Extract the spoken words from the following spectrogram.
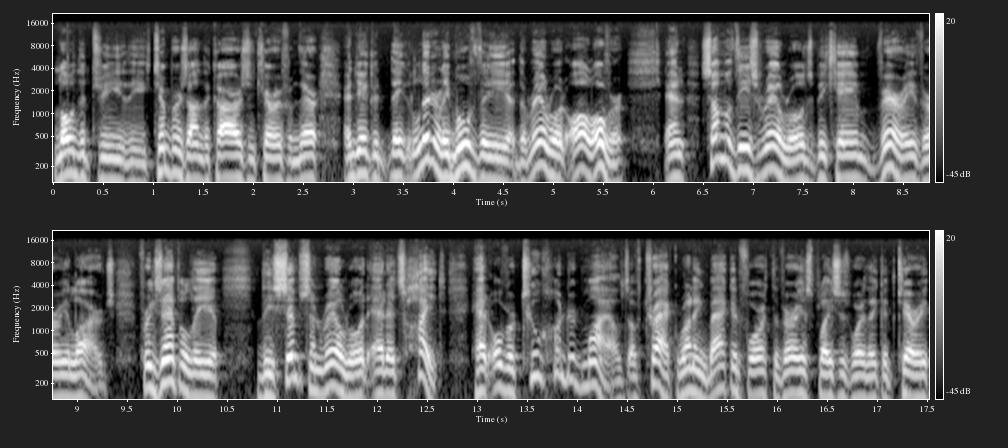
load the tree, the timbers on the cars and carry from there, and they could they literally move the the railroad all over. And some of these railroads became very very large. For example, the the Simpson Railroad at its height had over 200 miles of track running back and forth the various places where they could carry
